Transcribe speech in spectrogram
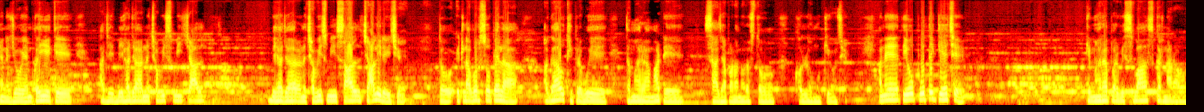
અને જો એમ કહીએ કે આજે બે હજાર ને છવ્વીસમી ચાલ, બે હજાર અને છવ્વીસમી સાલ ચાલી રહી છે તો એટલા વર્ષો પહેલાં અગાઉથી પ્રભુએ તમારા માટે સાજાપણાનો રસ્તો ખુલ્લો મૂક્યો છે. અને તેઓ પોતે કહે છે કે મારા પર વિશ્વાસ કરનારાઓ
